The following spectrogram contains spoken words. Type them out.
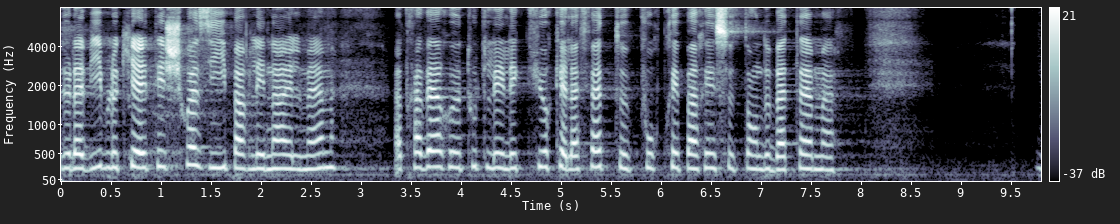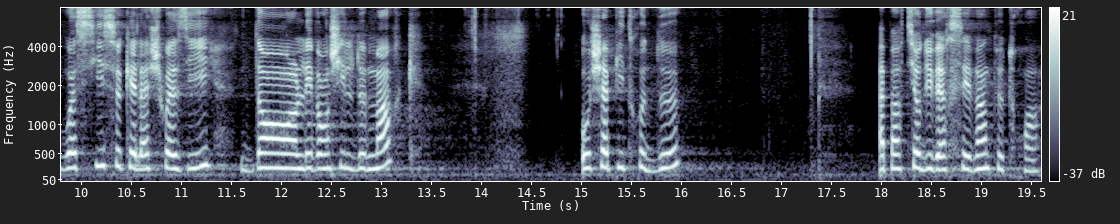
de la Bible qui a été choisie par Léna elle-même à travers euh, toutes les lectures qu'elle a faites pour préparer ce temps de baptême. Voici ce qu'elle a choisi dans l'évangile de Marc, au chapitre 2, à partir du verset 23.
